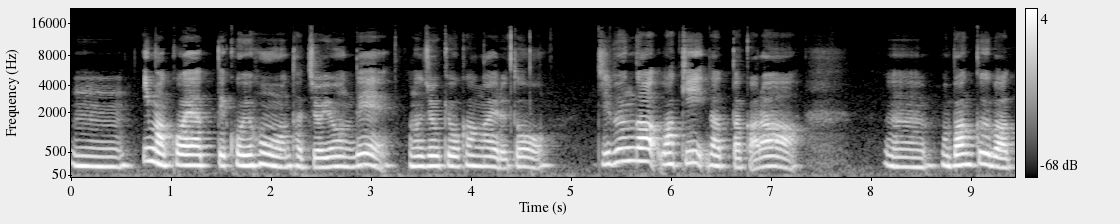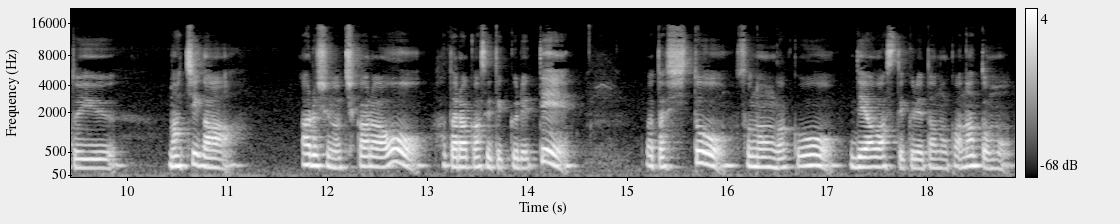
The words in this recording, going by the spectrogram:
うん、今こうやってこういう本たちを読んで、この状況を考えると、自分が脇だったから、うん、バンクーバーという街がある種の力を働かせてくれて、私とその音楽を出会わせてくれたのかなとも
